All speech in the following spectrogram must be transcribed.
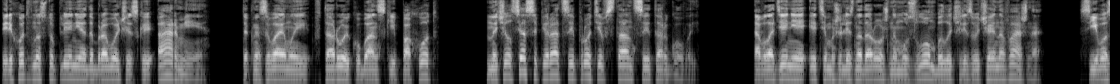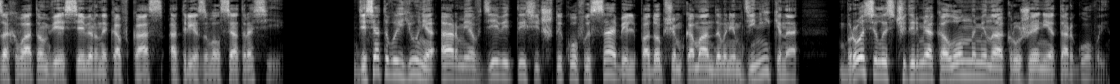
Переход в наступление добровольческой армии, так называемый Второй Кубанский поход, начался с операции против станции Торговой. Овладение этим железнодорожным узлом было чрезвычайно важно. С его захватом весь Северный Кавказ отрезывался от России. 10 июня армия в 9 тысяч штыков и сабель под общим командованием Деникина бросилась четырьмя колоннами на окружение Торговой.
